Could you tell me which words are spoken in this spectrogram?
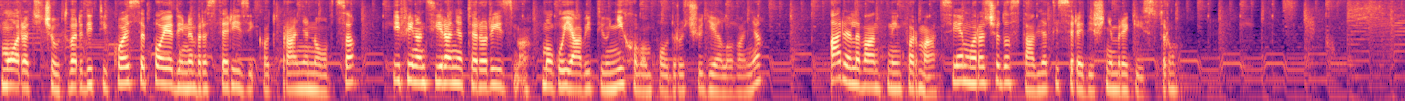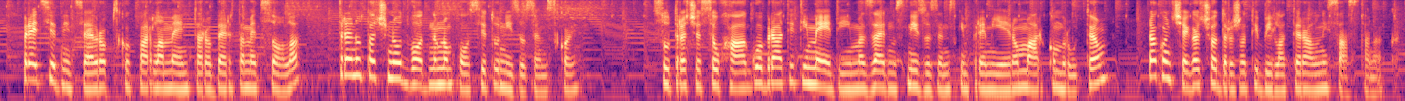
Morat će utvrditi koje se pojedine vrste rizika od pranja novca i financiranja terorizma mogu javiti u njihovom području djelovanja, a relevantne informacije morat će dostavljati središnjem registru. Predsjednica Europskog parlamenta Roberta Metzola trenutačno u dvodnevnom posjetu Nizozemskoj. Sutra će se u Hagu obratiti medijima zajedno s nizozemskim premijerom Markom Ruteom, nakon čega će održati bilateralni sastanak.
